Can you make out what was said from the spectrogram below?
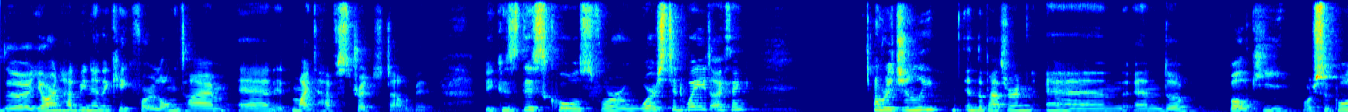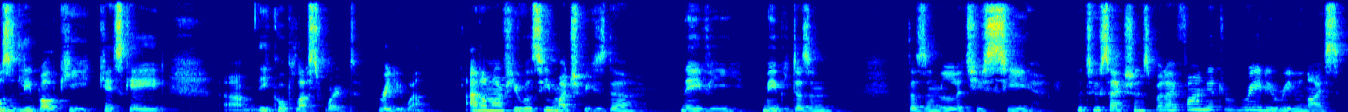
the yarn had been in a cake for a long time and it might have stretched out a bit because this calls for worsted weight, I think, originally in the pattern and and bulky or supposedly bulky cascade um, Eco Plus worked really well. I don't know if you will see much because the navy maybe doesn't doesn't let you see the two sections, but I find it really really nice.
